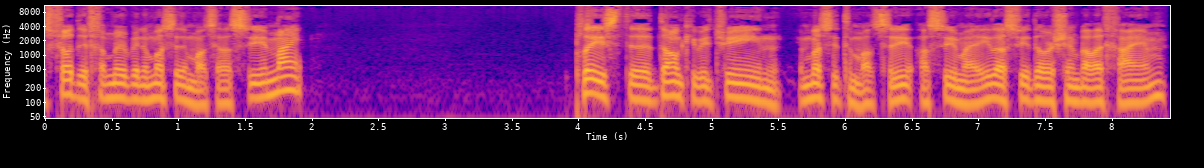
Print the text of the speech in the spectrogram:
shodi chamir bin imasi asri imai. Place the donkey between imasi to matzi, asri imai, ila asri dover shem bal echaim.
